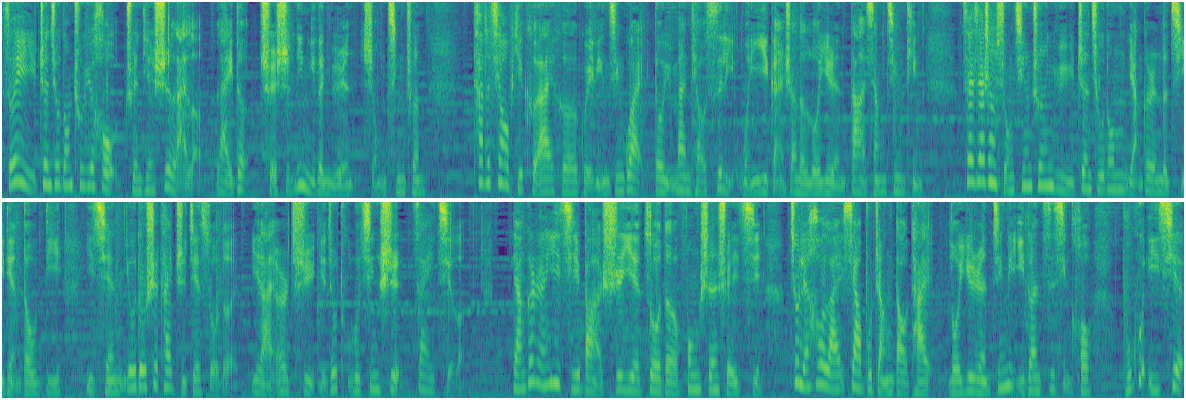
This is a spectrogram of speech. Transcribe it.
所以郑秋冬出狱后，春天是来了，来的却是另一个女人熊青春。他的俏皮可爱和鬼灵精怪，都与慢条斯理、文艺感伤的罗伊人大相径庭。再加上熊青春与郑秋冬两个人的起点都低，以前又都是开直接所的，一来二去也就吐露心事在一起了。两个人一起把事业做得风生水起，就连后来夏部长倒台，罗伊人经历一段自省后，不顾一切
